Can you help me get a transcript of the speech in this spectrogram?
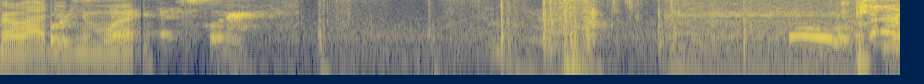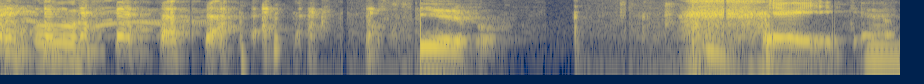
No, that Poor didn't work. Spike, I swear. Beautiful. there you go.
